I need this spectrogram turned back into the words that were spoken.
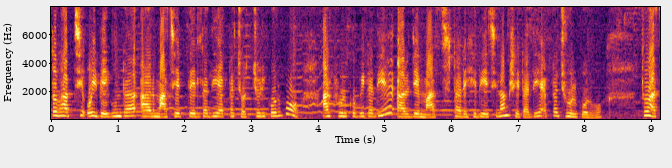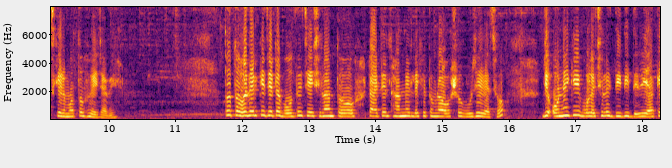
তো ভাবছি ওই বেগুনটা আর মাছের তেলটা দিয়ে একটা চচ্চড়ি করব, আর ফুলকপিটা দিয়ে, আর যে মাছটা রেখে দিয়েছিলাম সেটা দিয়ে একটা ঝোল করব। তো আজকের মতো হয়ে যাবে। তো তোমাদেরকে যেটা বলতে চেয়েছিলাম, তো টাইটেল থামনেল দেখে তোমরা অবশ্য বুঝে গেছো যে অনেকেই বলেছিল, দিদি, রিয়াকে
